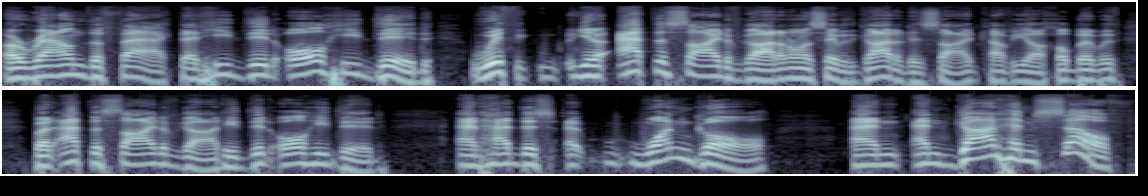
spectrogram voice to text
around the fact that he did all he did with you know at the side of God. I don't want to say with God at his side, Kaviyachol, but with but at the side of God, he did all he did and had this uh, one goal, and and God Himself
